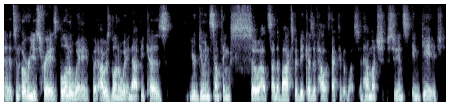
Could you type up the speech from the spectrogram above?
it's an overused phrase blown away but i was blown away not because you're doing something so outside the box, but because of how effective it was and how much students engaged.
